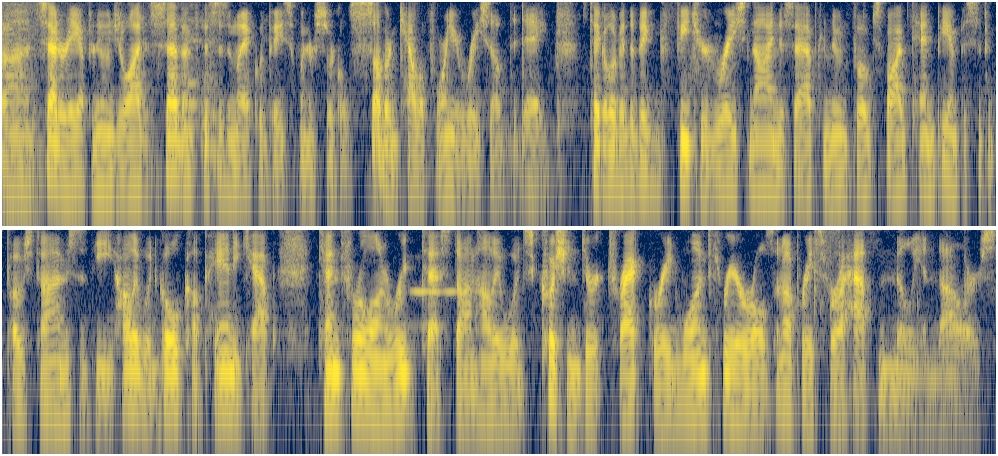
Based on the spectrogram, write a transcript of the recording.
on Saturday afternoon, July the 7th. This is my Equibase Winner Circle Southern California race of the day. Let's take a look at the big featured race 9 this afternoon, folks. 5:10 p.m. Pacific Post Time. This is the Hollywood Gold Cup Handicap 10 furlong route test on Hollywood's Cushion Dirt Track, Grade 1, 3-year-olds, and up race for a half million dollars.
